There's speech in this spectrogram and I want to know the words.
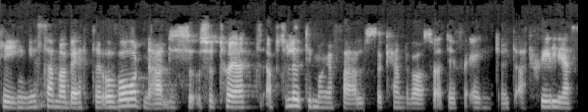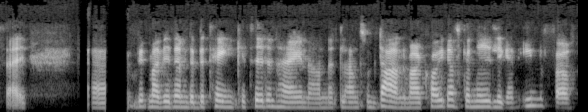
kring samarbete och vårdnad så, så, tror jag att absolut i många fall så kan det vara så att det är för enkelt att skilja sig. Eh, vi nämnde betänketiden här innan. Ett land som Danmark har ju ganska nyligen infört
